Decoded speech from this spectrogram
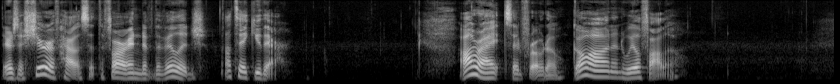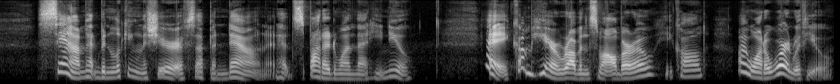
There's a Sheriff house at the far end of the village. I'll take you there." "All right," said Frodo. "Go on and we'll follow." Sam had been looking the Sheriffs up and down and had spotted one that he knew. "Hey, come here, Robin Smallborough," he called. "I want a word with you."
